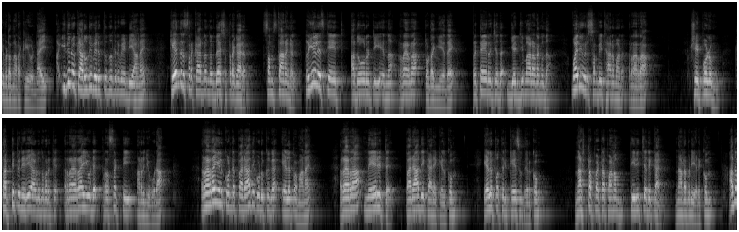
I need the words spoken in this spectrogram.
ഇവിടെ നടക്കുകയുണ്ടായി. ഇതിനൊക്കെ അറുതി വരുത്തുന്നതിന് വേണ്ടിയാണ് കേന്ദ്ര സർക്കാരിന്റെ നിർദ്ദേശപ്രകാരം സംസ്ഥാനങ്ങൾ റിയൽ എസ്റ്റേറ്റ് അതോറിറ്റി എന്ന റെറ തുടങ്ങിയത്. റിട്ടയർ ചെയ്ത ജഡ്ജിമാരടങ്ങുന്ന വലിയൊരു സംവിധാനമാണ് റെറ. പക്ഷെ ഇപ്പോഴും തട്ടിപ്പിനിരയാകുന്നവർക്ക് റെറയുടെ പ്രസക്തി അറിഞ്ഞുകൂടാ. റെറയിൽ കൊണ്ട് പരാതി കൊടുക്കുക എളുപ്പമാണ്. റെറ നേരിട്ട് പരാതിക്കാരെ കേൾക്കും. എളുപ്പത്തിൽ കേസ് തീർക്കും. നഷ്ടപ്പെട്ട പണം തിരിച്ചെടുക്കാൻ നടപടിയെടുക്കും. അത്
